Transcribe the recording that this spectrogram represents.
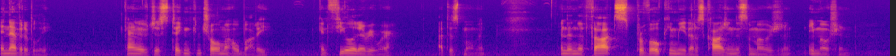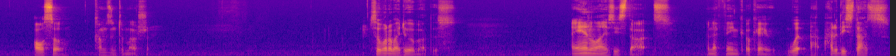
inevitably, kind of just taking control of my whole body. I can feel it everywhere at this moment. And then the thoughts provoking me that is causing this emotion emotion also comes into motion. So, what do I do about this? I analyze these thoughts and I think, okay, what, how do these thoughts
